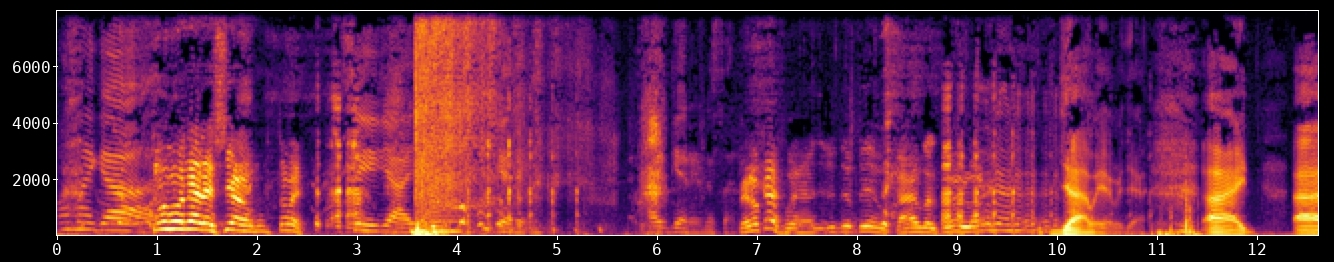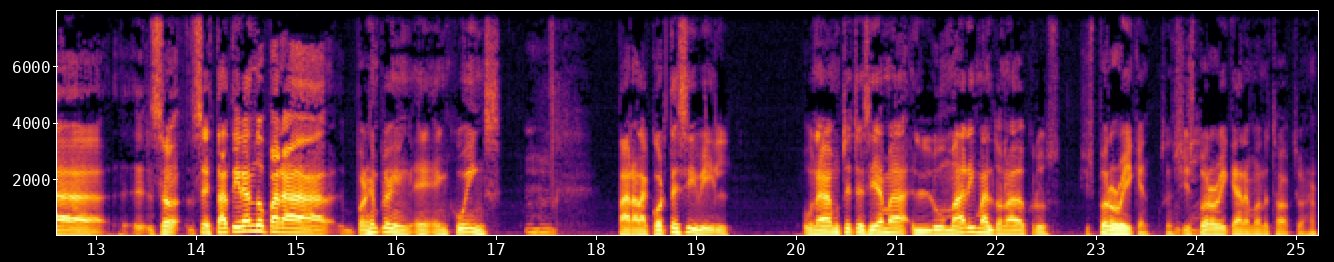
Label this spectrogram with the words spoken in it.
Oh my God. tuve una elección, tuve. Sí, ya, ya. I get it. ¿Pero qué fue? Yo, yo estoy educando al pueblo. Ya, veo, ya. All right. Ah, so, se está tirando para, por ejemplo, en, en Queens, para la Corte Civil, una muchacha que se llama Lumari Maldonado Cruz. She's Puerto Rican. So she's Puerto Rican. I'm going to talk to her.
